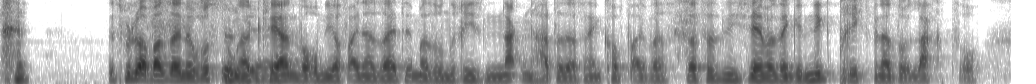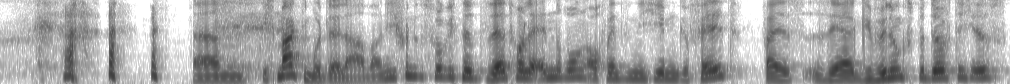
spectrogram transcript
Es würde aber seine Rüstung Stimmt, ja. erklären, warum die auf einer Seite immer so einen riesen Nacken hatte, dass sein Kopf einfach, dass er nicht selber sein Genick bricht, wenn er so lacht. So. ähm, ich mag die Modelle aber. Und ich finde es wirklich eine sehr tolle Änderung, auch wenn sie nicht jedem gefällt, weil es sehr gewöhnungsbedürftig ist.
